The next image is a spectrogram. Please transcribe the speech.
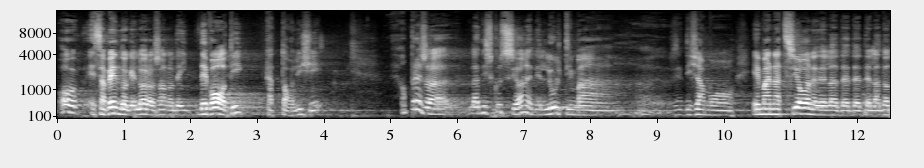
o, e sapendo che loro sono dei devoti cattolici, ho preso la, discussione dell'ultima eh, diciamo, emanazione della, de, de, della,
